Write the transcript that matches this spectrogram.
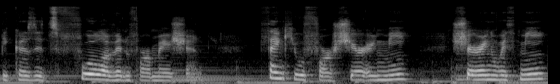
because it's full of information. Thank you for sharing me, sharing with me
